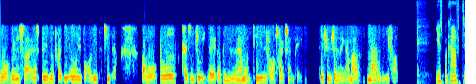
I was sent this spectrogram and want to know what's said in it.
hvor Venstre er splittet fra de øvrige borgerlige partier, og hvor både Christian Tusinddal og Pernille Hermann, de vil foretrække sig Det synes jeg ligger meget, meget lige for. Jesper Kraft,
